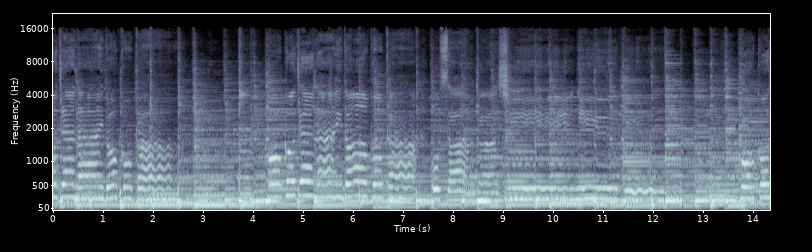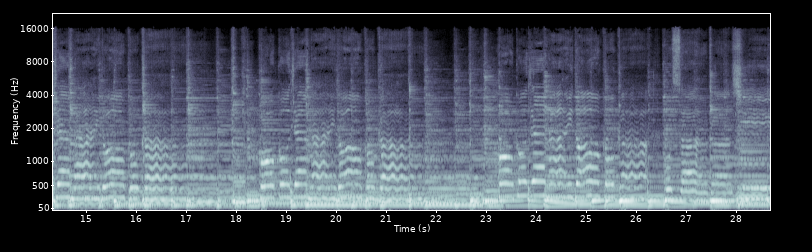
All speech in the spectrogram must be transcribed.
こじゃないどこか。ここじゃないどこか。お探しに行く。ここじゃないどこか。ここじゃないどこか。ここじゃないどこか。お探しに出か」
